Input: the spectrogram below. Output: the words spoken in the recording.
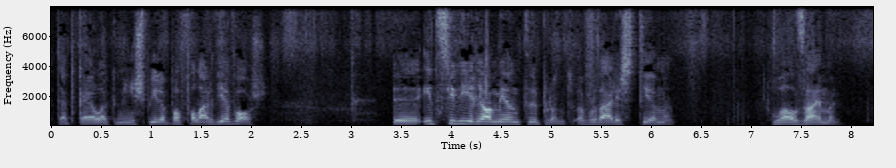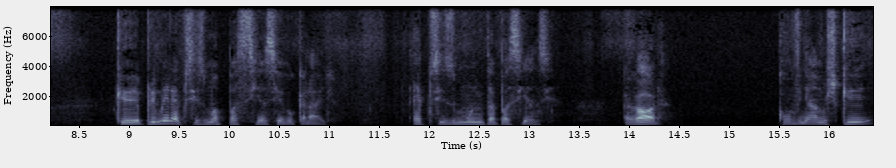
Até porque é ela que me inspira para falar de avós. Eh, e decidi realmente, pronto, abordar este tema, o Alzheimer, que primeiro é preciso uma paciência do caralho. É preciso muita paciência. Agora, convenhamos que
